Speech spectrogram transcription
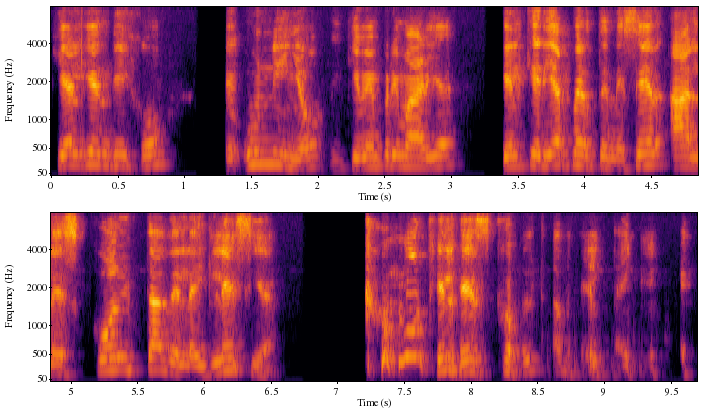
que alguien dijo, eh, un niño que iba en primaria, que él quería pertenecer a la escolta de la iglesia. ¿Cómo que la escolta de la iglesia?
